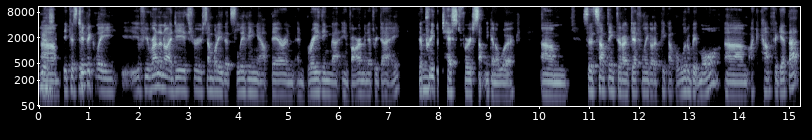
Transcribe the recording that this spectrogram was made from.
Yes. Um, because typically, if you run an idea through somebody that's living out there and, and breathing that environment every day, they're mm. pretty good test for if something going to work. Um, so it's something that I've definitely got to pick up a little bit more. Um, I can't forget that.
